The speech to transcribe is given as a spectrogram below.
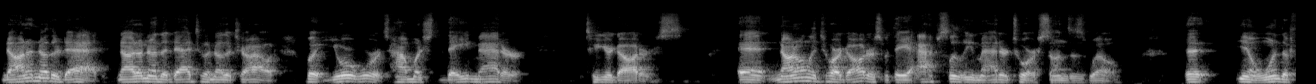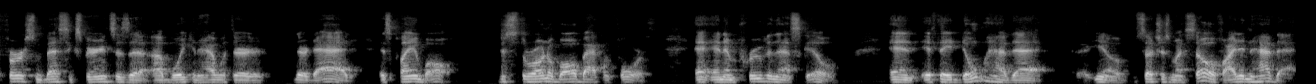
not another dad not another dad to another child but your words how much they matter to your daughters. And not only to our daughters but they absolutely matter to our sons as well. That you know one of the first and best experiences a, a boy can have with their their dad is playing ball just throwing a ball back and forth and, and improving that skill. And if they don't have that you know, such as myself, I didn't have that.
